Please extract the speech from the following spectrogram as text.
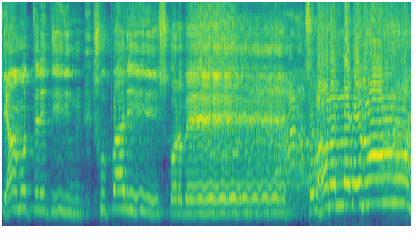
কেয়ামতের দিন সুপারিশ করবে। সুবহানাল্লাহ বলুন।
